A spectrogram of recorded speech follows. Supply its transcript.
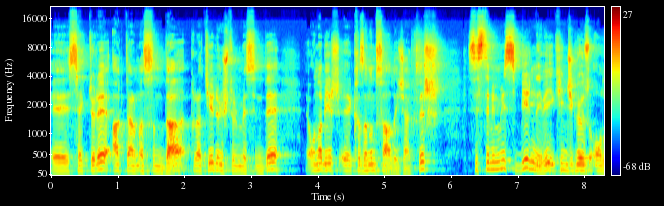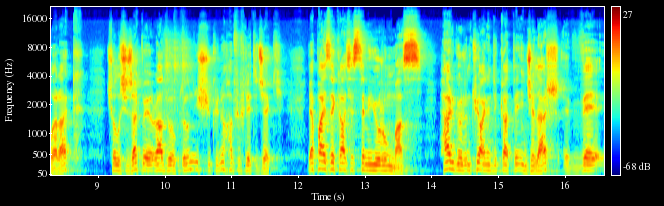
e, sektöre aktarmasında, pratiğe dönüştürmesinde ona bir e, kazanım sağlayacaktır. Sistemimiz bir nevi ikinci göz olarak çalışacak ve radyologların iş yükünü hafifletecek. Yapay zeka sistemi yorulmaz. Her görüntüyü aynı dikkatle inceler ve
